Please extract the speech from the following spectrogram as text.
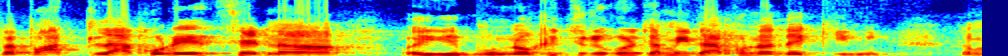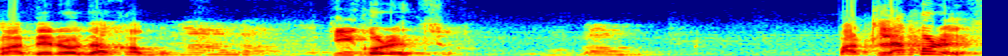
বা পাতলা করেছে না ওই বুনো খিচুড়ি করেছে আমি তো এখনও দেখিনি তোমাদেরও দেখাবো। কি করেছ? পাতলা করেছ?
